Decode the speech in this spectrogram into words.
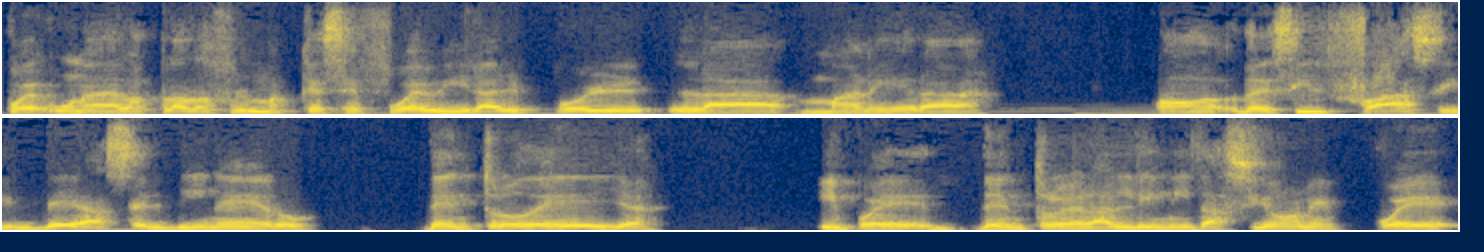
pues una de las plataformas que se fue viral por la manera, vamos a decir, fácil de hacer dinero dentro de ella y pues dentro de las limitaciones, pues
